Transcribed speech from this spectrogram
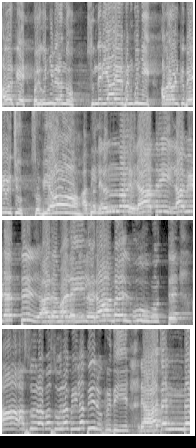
അവർക്ക് ഒരു കുഞ്ഞു പിറന്നു. സുന്ദരിയായ ഒരു പെൺകുഞ്ഞി അവർ അവൾക്ക് പേര് വിളിച്ചു സുഫിയ. രാജന്റെ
